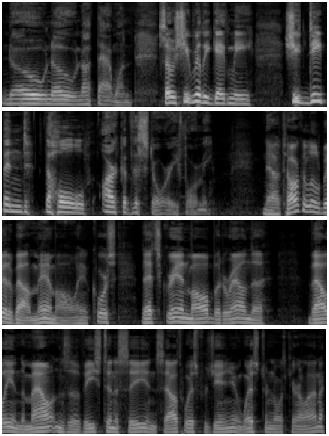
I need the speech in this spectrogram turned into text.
No, no, not that one. So she really gave me, she deepened the whole arc of the story for me. Now, talk a little bit about Mamaw. And of course, that's Grandma, but around the valley and the mountains of East Tennessee and Southwest Virginia and Western North Carolina,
